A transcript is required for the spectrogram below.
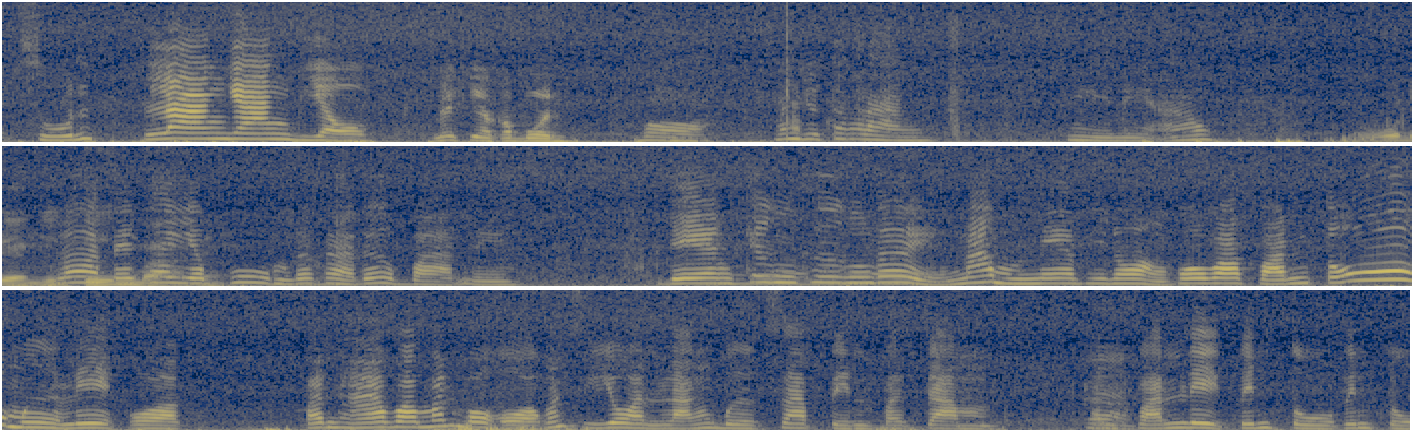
ดศูนย์ลางอยางเดียวไม่เกี่ยวกับบนบอมันอยู่ทั้งลาง นี่นี่เอาโอ้แดงจริงรอดๆได้บาใจดยาพุ่มเด้อค่ะเด้อบาทนี่แดงจึงครึ่งๆเลยน้ำแน่พี่น้อง เพราะว่าฝันโตมือเลขออก ปัญหาว่ามันบ่ออกมันสิย้อนหลังเบิกทราบเป็นประจำขันฝันเลขเป็นตูเป็นตู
